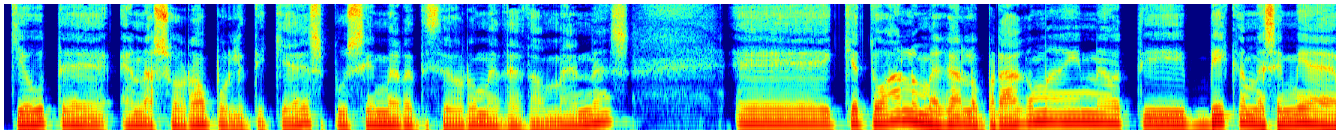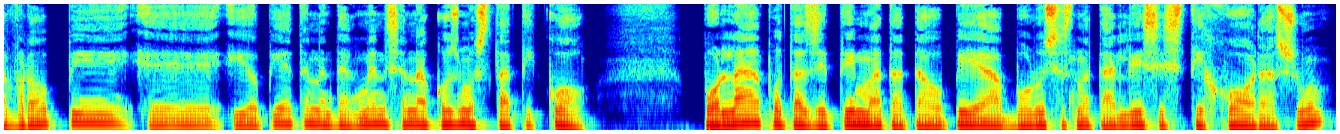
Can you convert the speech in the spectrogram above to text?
και ούτε ένα σωρό πολιτικές που σήμερα τις θεωρούμε δεδομένες ε, και το άλλο μεγάλο πράγμα είναι ότι μπήκαμε σε μια Ευρώπη ε, η οποία ήταν ενταγμένη σε ένα κόσμο στατικό. Πολλά από τα ζητήματα τα οποία μπορούσες να τα λύσεις στη χώρα σου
